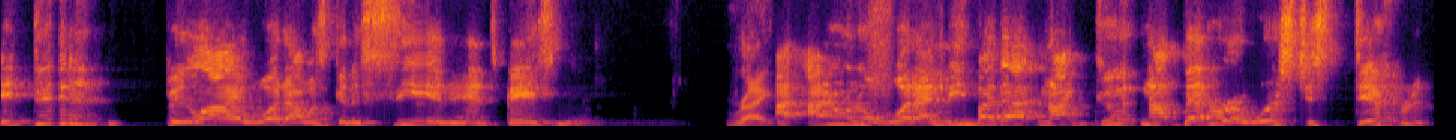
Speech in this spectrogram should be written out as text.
it didn't belie what I was going to see in Ed's basement. Right. I, I don't know what I mean by that. Not good, not better or worse, just different.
